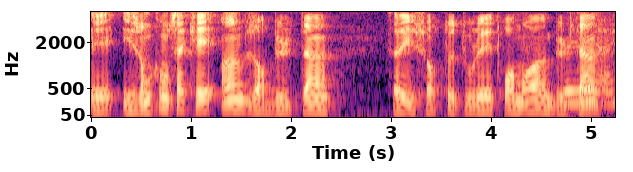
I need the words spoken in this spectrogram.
et ils ont consacré un de leurs bulletins. Vous savez, ils sortent tous les trois mois un Oui, bulletin. oui, oui.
